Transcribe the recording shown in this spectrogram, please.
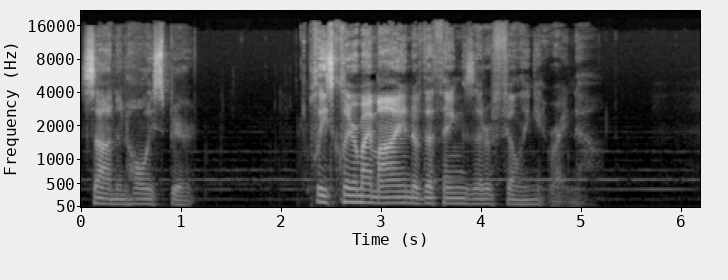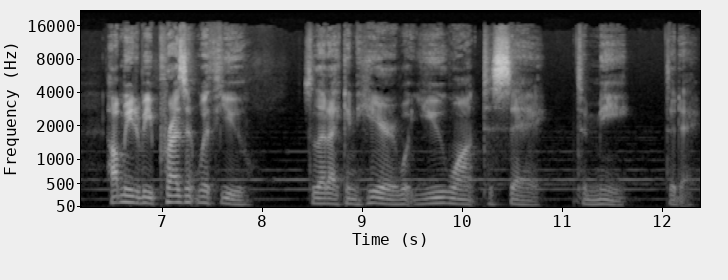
Son, and Holy Spirit. Please clear my mind of the things that are filling it right now. Help me to be present with you so that I can hear what you want to say to me today.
